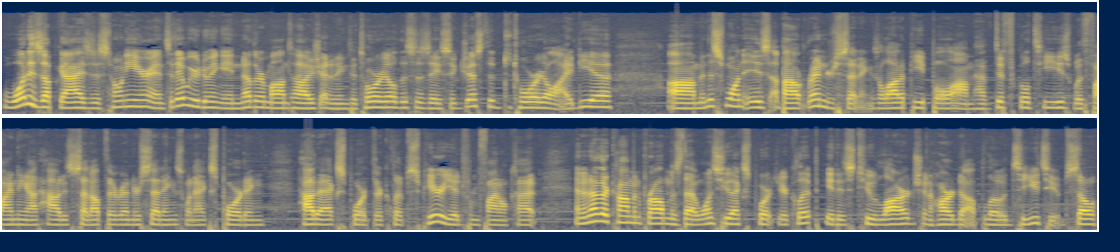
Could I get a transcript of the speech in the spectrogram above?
What is up guys, it's Tony here, and today we are doing another montage editing tutorial. This is a suggested tutorial idea, um, and this one is about render settings. A lot of people um, have difficulties with finding out how to set up their render settings when exporting, how to export their clips period from Final Cut, and another common problem is that once you export your clip, it is too large and hard to upload to YouTube. So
